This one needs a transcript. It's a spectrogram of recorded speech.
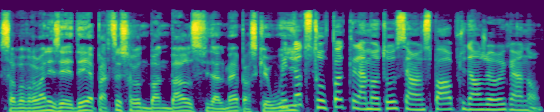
ça va vraiment les aider à partir sur une bonne base finalement parce que oui. Mais toi, tu trouves pas que la moto c'est un sport plus dangereux qu'un autre?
